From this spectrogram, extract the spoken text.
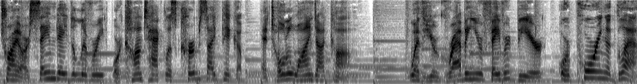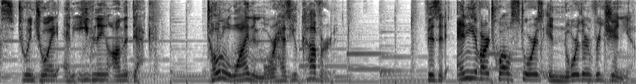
Try our same day delivery or contactless curbside pickup at TotalWine.com. Whether you're grabbing your favorite beer or pouring a glass to enjoy an evening on the deck, Total Wine and More has you covered. Visit any of our 12 stores in Northern Virginia.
